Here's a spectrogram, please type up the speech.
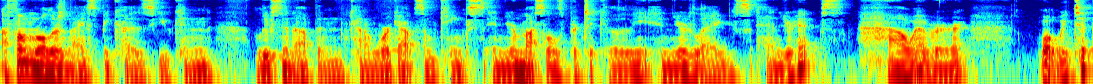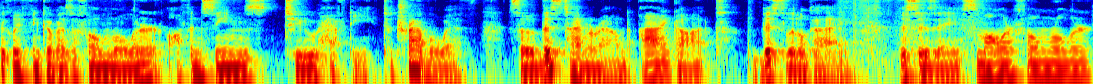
A foam roller is nice because you can loosen up and kind of work out some kinks in your muscles, particularly in your legs and your hips. However, what we typically think of as a foam roller often seems too hefty to travel with. So this time around, I got this little guy. This is a smaller foam roller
